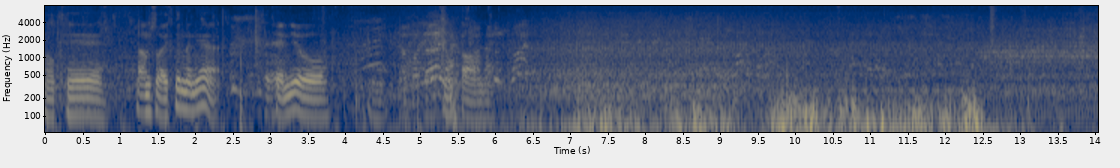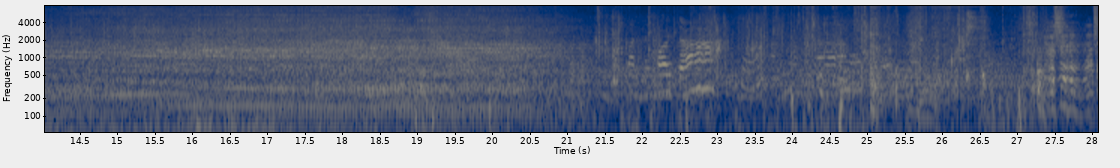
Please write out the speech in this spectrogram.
โอเคลำสวยขึ้นนะเนี่ย เห็นอยู่น้องตองพ่ อยจ้าำมาไป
